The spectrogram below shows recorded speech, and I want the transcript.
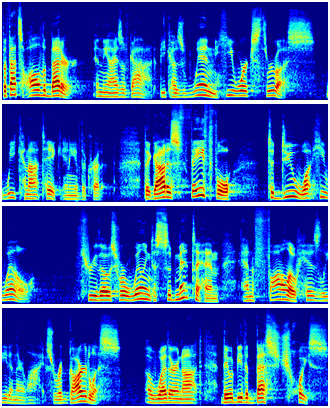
But that's all the better in the eyes of God because when He works through us, we cannot take any of the credit. That God is faithful to do what He will through those who are willing to submit to Him and follow His lead in their lives, regardless of whether or not they would be the best choice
